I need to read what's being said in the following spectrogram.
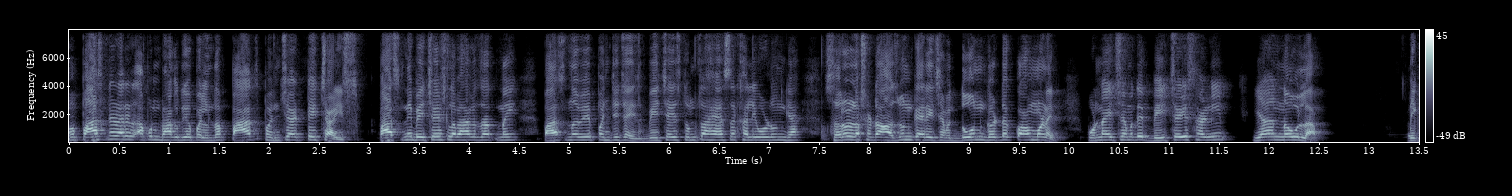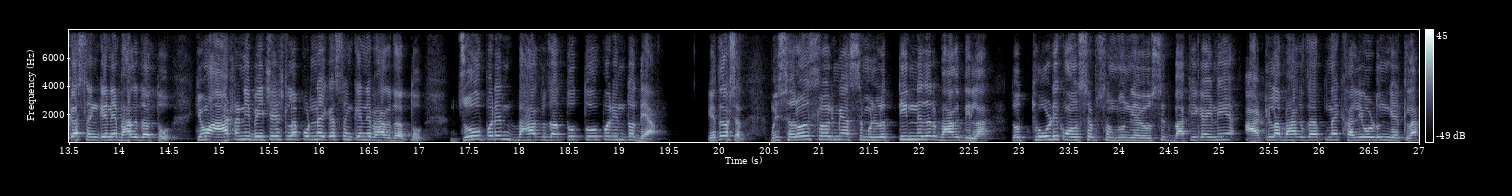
मग पाचने डायरेक्ट आपण भाग देऊ पहिल्यांदा. पाच पंच्याहत्तेचाळीस पाचने बेचाळीसला भाग जात नाही. पाच नव्हे पंचेचाळीस. बेचाळीस तुमचा आहे असं खाली ओढून घ्या. सरळ लक्षात ठेवा, अजून काय याच्यामध्ये? दोन घटक कॉमन आहेत. पुन्हा याच्यामध्ये बेचाळीस आणि या नऊला एका संख्येने भाग जातो. किंवा आठ आणि बेचाळीसला पुन्हा एका संख्येने भाग जातो. जोपर्यंत भाग जातो तोपर्यंत द्या. येतं लक्षात. म्हणजे सरळ सरळ मी असं म्हणलं तीनने जर भाग दिला तर थोडी कॉन्सेप्ट समजून घ्या व्यवस्थित. बाकी काही नाही आठला भाग जात नाही खाली ओढून घेतला.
